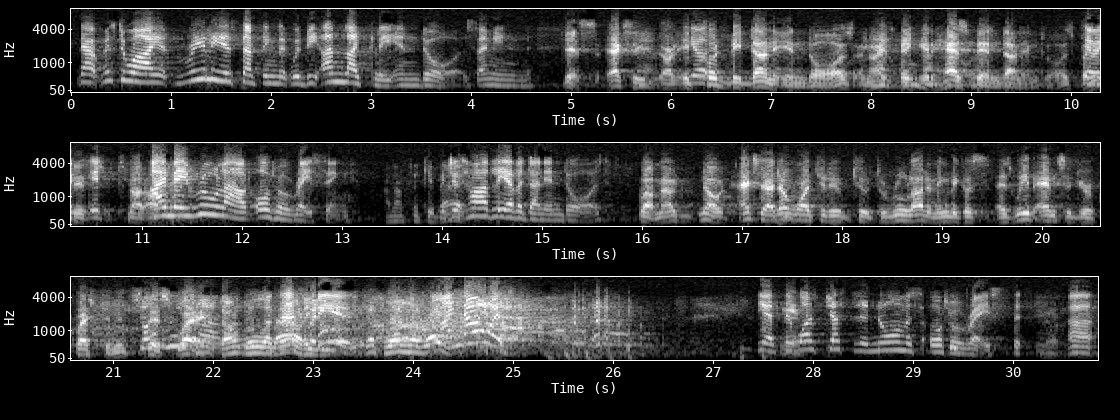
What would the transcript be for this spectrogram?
Now, Mr. Y, it really is something that would be unlikely indoors. I mean, Yes, actually, Yes. uh, it You're- could be done indoors, and I think it has indoors. been done indoors, but so it is, it- it's not I often. may rule out auto racing, I don't think you which is hardly ever done indoors. Well, now, no, actually, I don't want you to, to, to rule out anything, because as we've answered your question, it's Don't this way. it. Don't rule But it that's out. what he is. just won the race. I know it! yes, there Yes. was just an enormous auto race that... Uh,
